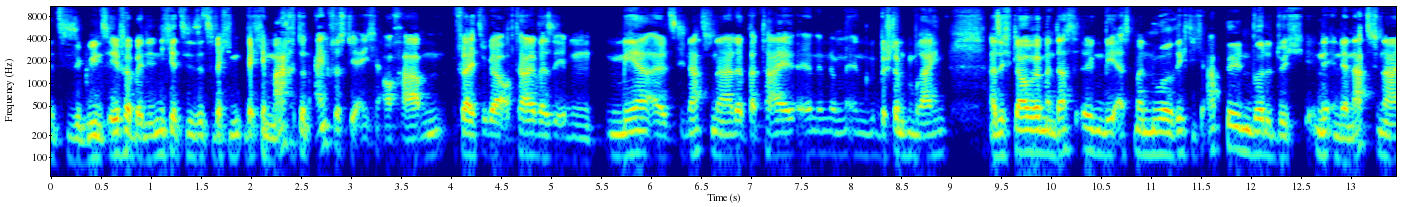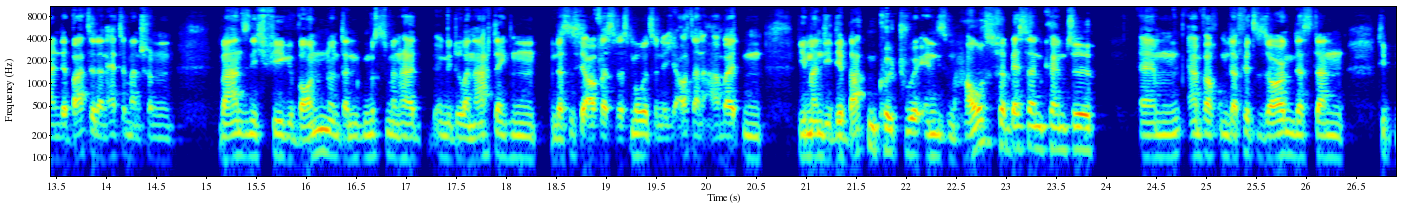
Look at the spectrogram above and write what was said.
jetzt diese Greens Eva, bei denen ich jetzt hier sitze, welche, welche Macht und Einfluss die eigentlich auch haben, vielleicht sogar auch teilweise eben mehr als die nationale Partei in, in, in bestimmten Bereichen. Also ich glaube, wenn man das irgendwie erstmal nur richtig abbilden würde durch in, in der nationalen Debatte, dann hätte man schon wahnsinnig viel gewonnen und dann musste man halt irgendwie drüber nachdenken, und das ist ja auch was, was Moritz und ich auch dann arbeiten, wie man die Debattenkultur in diesem Haus verbessern könnte, ähm, einfach um dafür zu sorgen, dass dann die,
